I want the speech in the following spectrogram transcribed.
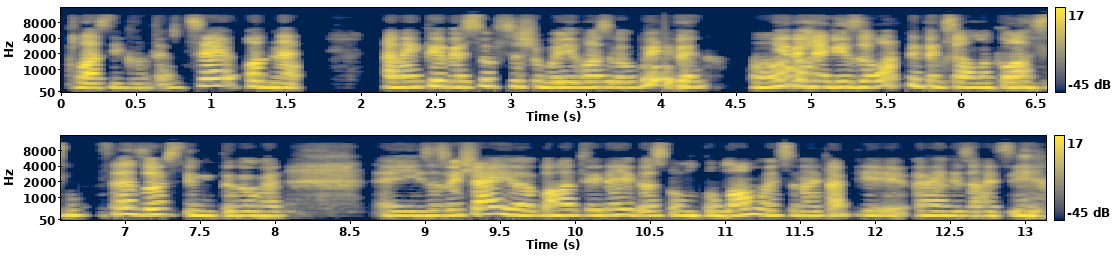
класний контент це одне. А знайти ресурси, щоб його зробити і реалізувати так само класно, це зовсім друге. І зазвичай багато людей якраз обламуються на етапі реалізації,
